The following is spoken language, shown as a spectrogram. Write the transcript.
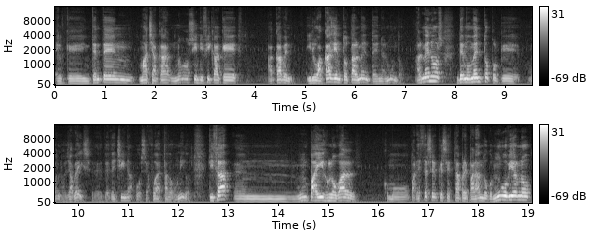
el que intenten machacar no significa que acaben y lo acallen totalmente en el mundo. Al menos de momento, porque, bueno, ya veis, eh, desde China pues se fue a Estados Unidos. Quizá en un país global, como parece ser que se está preparando, con un gobierno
